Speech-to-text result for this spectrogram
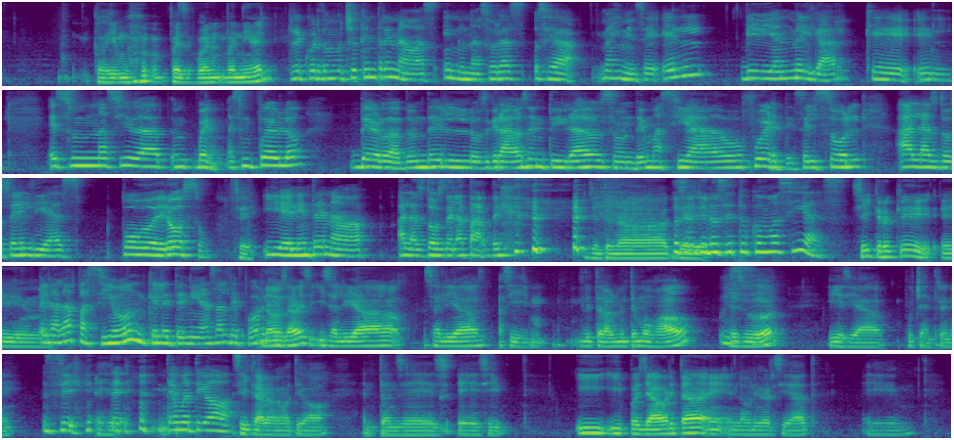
cogí pues buen, buen nivel. Recuerdo mucho que entrenabas en unas horas, o sea, imagínense, él vivía en Melgar, que él es una ciudad, bueno, es un pueblo de verdad donde los grados centígrados son demasiado fuertes. El sol a las 12 del día es poderoso. Sí. Y él entrenaba a las 2 de la tarde. Yo entrenaba. O sea, yo no sé tú cómo hacías. Sí, creo que. Em, Era la pasión que le tenías al deporte. No, ¿sabes? Y salía, salía así, literalmente mojado de sudor. Y decía, pucha, entrené. Sí, eh, te, motivaba. Sí, claro, me motivaba. Entonces, eh, sí. Y, y, pues ya ahorita en, la universidad eh,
